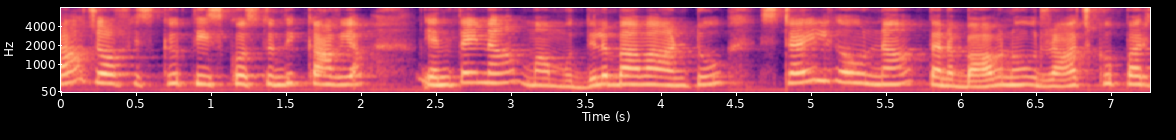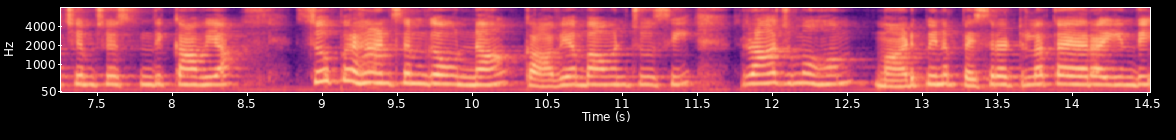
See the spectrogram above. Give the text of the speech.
రాజ్ ఆఫీస్కు తీసుకొస్తుంది కావ్య. ఎంతైనా మా ముద్దుల బావ అంటూ స్టైల్గా ఉన్న తన బావను రాజ్కు పరిచయం చేస్తుంది కావ్య. సూపర్ హ్యాండ్సమ్గా ఉన్న కావ్యభావం చూసి రాజ్మోహం మాడిపిన పెసరట్టులా తయారయ్యింది.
